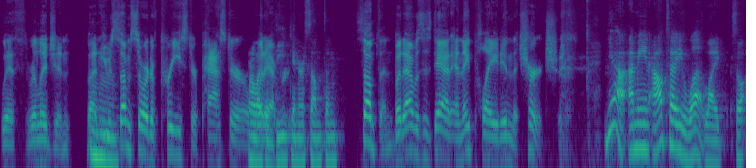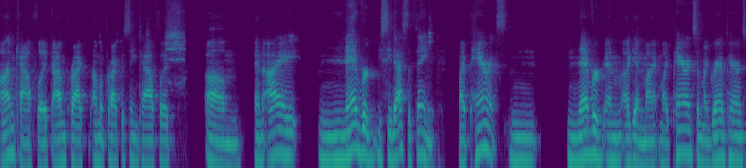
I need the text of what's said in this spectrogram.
with religion, but mm-hmm. he was mm-hmm. some sort of priest or pastor or, or like whatever. a deacon or something. Something, but that was his dad, and they played in the church. yeah, I mean, I'll tell you what. Like, so I'm Catholic. I'm pract. I'm a practicing Catholic. Um, and I never. You see, that's the thing. My parents n- never, and again, my my parents and my grandparents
